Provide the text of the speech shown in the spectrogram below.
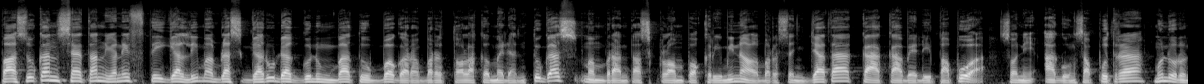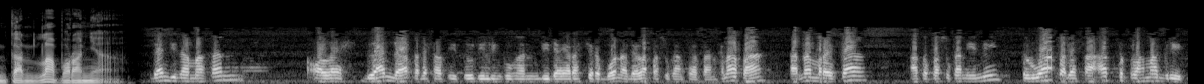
Pasukan setan Yonif 315 Garuda Gunung Batu Bogor bertolak ke medan tugas memberantas kelompok kriminal bersenjata KKB di Papua. Sony Agung Saputra menurunkan laporannya. Dan dinamakan oleh Belanda pada saat itu di lingkungan di daerah Cirebon adalah pasukan setan. Kenapa? Karena mereka atau pasukan ini keluar pada saat setelah maghrib.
